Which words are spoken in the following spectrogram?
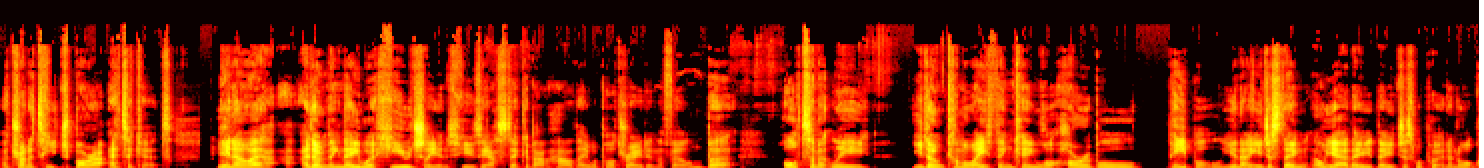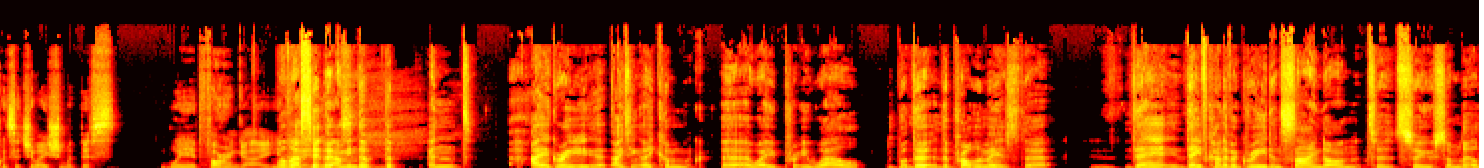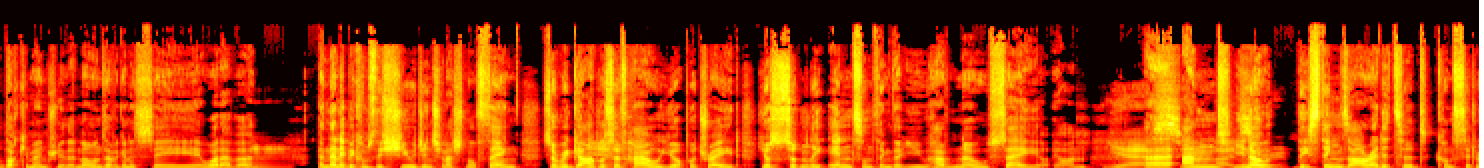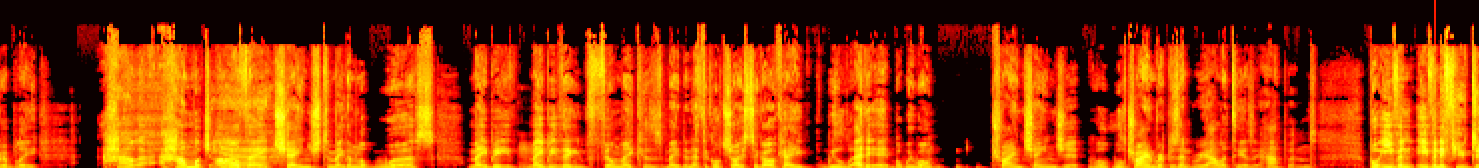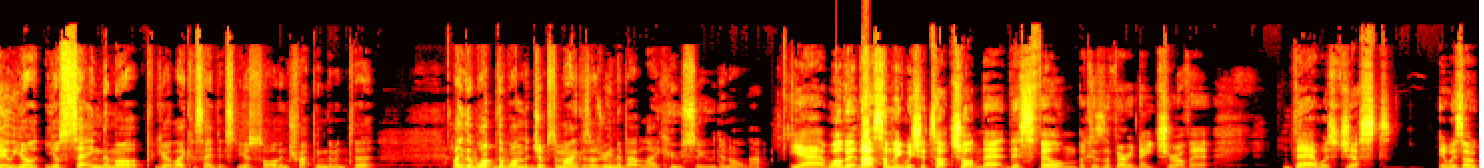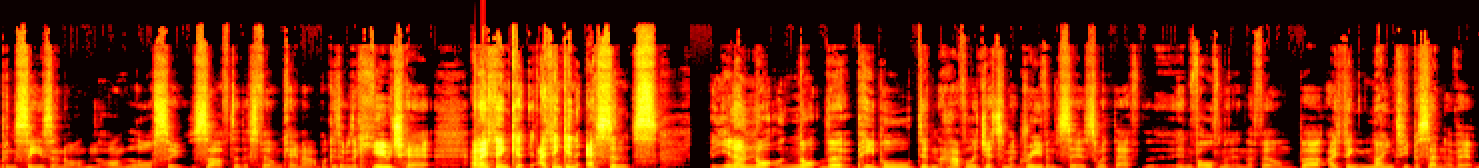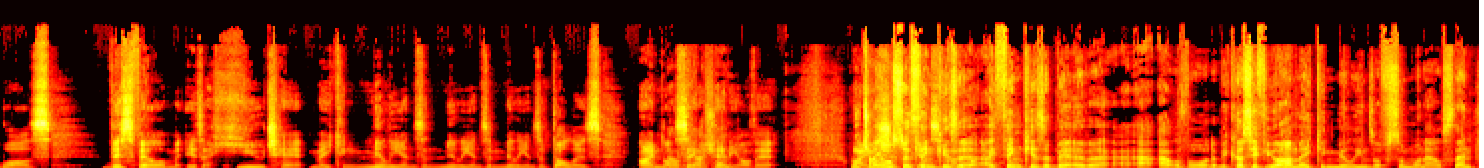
are trying to teach Borat etiquette. Yeah. You know, I I don't think they were hugely enthusiastic about how they were portrayed in the film, but ultimately, you don't come away thinking what horrible people. You know, you just think, oh yeah, they they just were put in an awkward situation with this weird foreign guy. Well, know? that's it. I mean, the the and I agree. I think they come uh, away pretty well. But the the problem is that they they've kind of agreed and signed on to to some little documentary that no one's ever going to see, whatever. Hmm. And then it becomes this huge international thing. So regardless of how you're portrayed, you're suddenly in something that you have no say on. Yes, Uh, yeah, and you know true. these things are edited considerably. How how much are they changed to make them look worse? Maybe Hmm. maybe the filmmakers made an ethical choice to go. Okay, we'll edit it, but we won't try and change it. We'll we'll try and represent reality as it happened. But even even if you do, you're you're setting them up. You're like I said, it's you're sort of entrapping them into like the one the one that jumps to mind because I was reading about like who sued and all that. Yeah, well, th- that's something we should touch on. That this film, because of the very nature of it, there was just it was open season on on lawsuits after this film came out because it was a huge hit, and I think I think in essence, you know, not not that people didn't have legitimate grievances with their involvement in the film, but I think ninety percent of it was This film is a huge hit, making millions and millions and millions of dollars. I'm not I'll seeing a penny of it. Which I I, also think is a money. I think is a bit of a, a- out of order because if you are making millions off someone else, then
